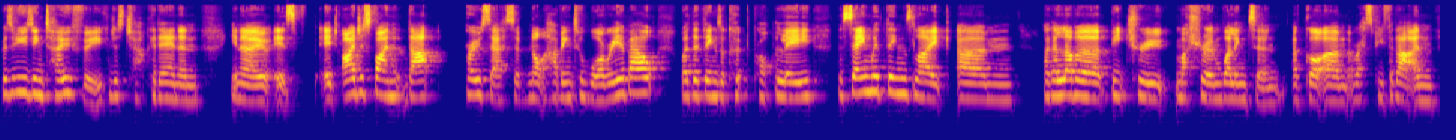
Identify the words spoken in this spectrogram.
Whereas if you're using tofu, you can just chuck it in and you know it's it. I just find that that process of not having to worry about whether things are cooked properly. The same with things like um like I love a beetroot mushroom Wellington. I've got um a recipe for that and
